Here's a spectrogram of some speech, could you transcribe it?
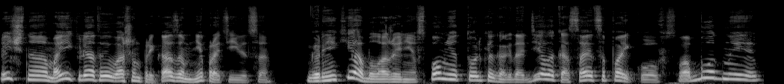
Лично мои клятвы вашим приказам не противятся. Горняки об уложении вспомнят только когда дело касается пайков. Свободные,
